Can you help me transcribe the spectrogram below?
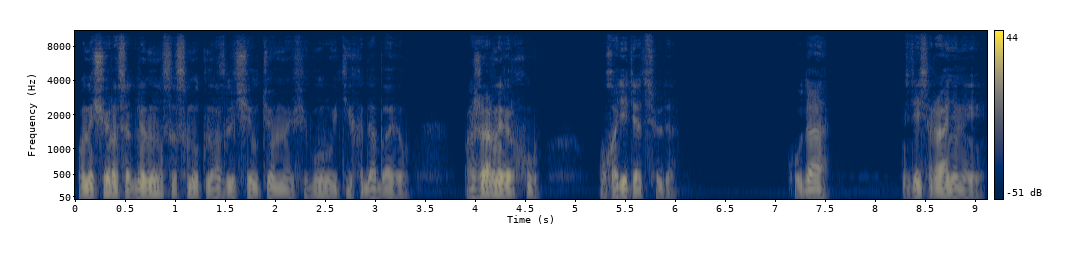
Он еще раз оглянулся, смутно различил темную фигуру и тихо добавил. Пожар наверху. Уходите отсюда. Куда? Здесь раненые.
